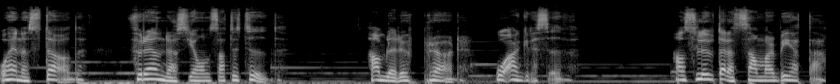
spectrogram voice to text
och hennes död förändras Johns attityd. Han blir upprörd och aggressiv. Han slutar att samarbeta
